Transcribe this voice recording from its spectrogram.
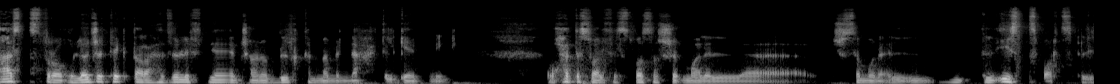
استرو ولوجيتك ترى هذول الاثنين كانوا بالقمة من ناحية ال gaming وحتى سوالف ال sponsor مال شو يسمونه ال esports اللي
